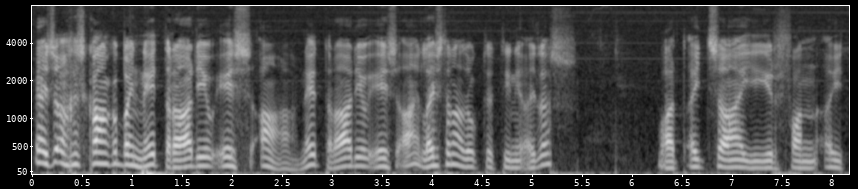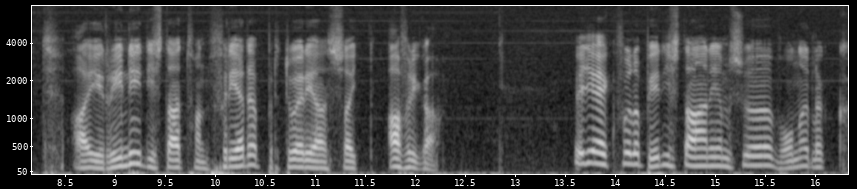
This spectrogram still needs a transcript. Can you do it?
Jy is ingeskankel by Net Radio SA, Net Radio SA, luister na Dr. Tini Eilers, wat uitsaai hier vanuit Airene, die stad van Vrede, Pretoria, Suid-Afrika. Weet jy, ek voel op hierdie stadium so wonderlik,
